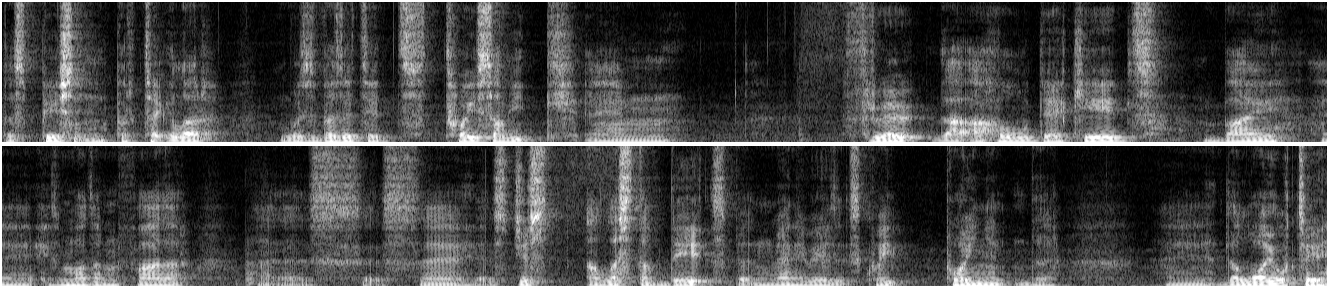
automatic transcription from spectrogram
this patient in particular was visited twice a week um, throughout a, whole decade by uh, his mother and father. It's, it's, uh, it's just a list of dates, but in many ways it's quite poignant. The, uh, the loyalty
